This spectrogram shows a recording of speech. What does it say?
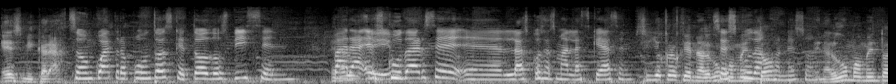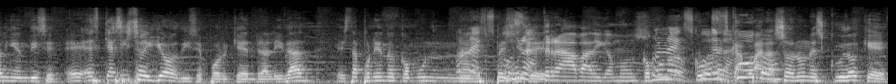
Es mi carácter. Son cuatro puntos que todos dicen para Sí. escudarse en las cosas malas que hacen. Sí, yo creo que en algún Se momento, con eso. en algún momento alguien dice, "Eh, es que así soy yo, dice, porque en realidad está poniendo como una, Una especie Una de, traba, digamos. como, Una una- como un escaparazón, un escudo que,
